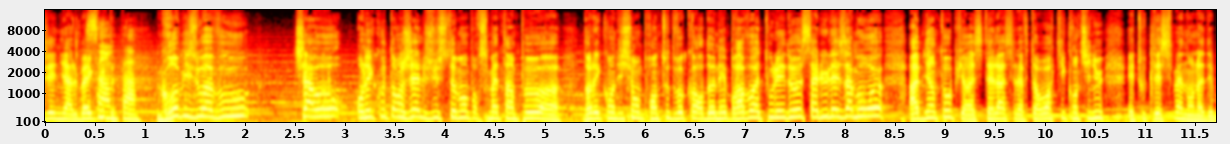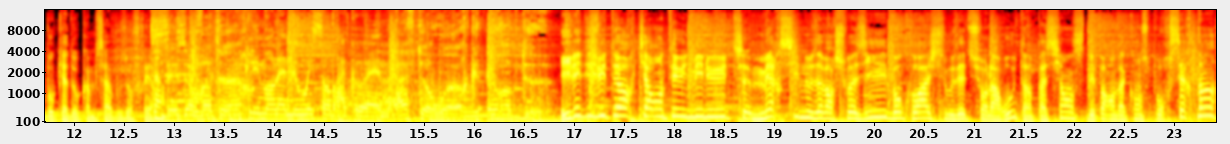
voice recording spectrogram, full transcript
Génial. Bah écoute, Sympa. Gros bisous à vous. Ciao, on écoute Angèle justement pour se mettre un peu euh, dans les conditions. On prend toutes vos coordonnées. Bravo à tous les deux. Salut les amoureux. À bientôt. Puis restez là, c'est l'afterwork qui continue. Et toutes les semaines, on a des beaux cadeaux comme ça à vous offrir. 16h20h, Clément Lano et Sandra Cohen. After Work Europe 2. Il est 18h41 minutes. Merci de nous avoir choisis. Bon courage si vous êtes sur la route. hein. Patience, départ en vacances pour certains.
